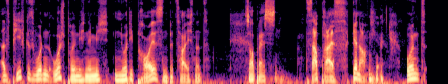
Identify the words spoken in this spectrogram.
als Piefkes wurden ursprünglich nämlich nur die Preußen bezeichnet. Saupreisen. Saubpreis, genau. Ja. Und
